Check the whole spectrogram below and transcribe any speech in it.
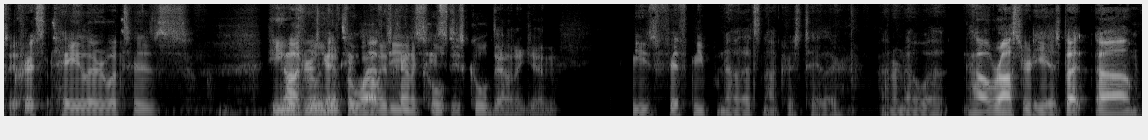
say that. Chris Taylor? What's his? He was really good for a while. He's kind of lefties. cool. He's- He's cooled down again. He's 50. No, that's not Chris Taylor. I don't know what how rostered he is, but um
